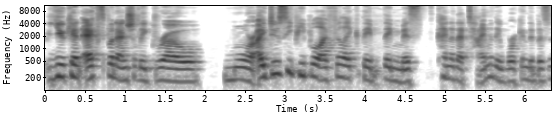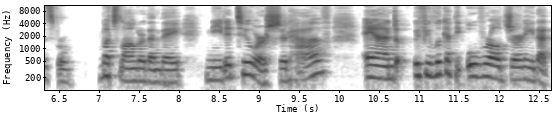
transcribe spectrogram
you can exponentially grow more i do see people i feel like they they miss kind of that time and they work in the business for much longer than they needed to or should have. And if you look at the overall journey, that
